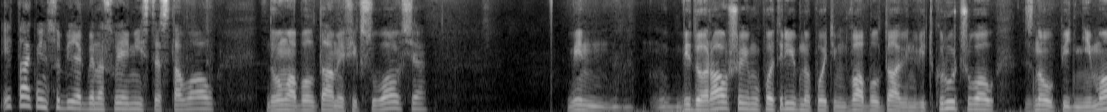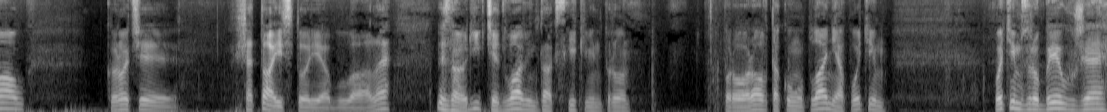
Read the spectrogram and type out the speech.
І так він собі якби на своє місце ставав, двома болтами фіксувався. Він відорав, що йому потрібно, потім два болта він відкручував, знов піднімав. Коротше, ще та історія була, але не знаю, рік чи два він так, скільки він про, проорав в такому плані, а потім, потім зробив вже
